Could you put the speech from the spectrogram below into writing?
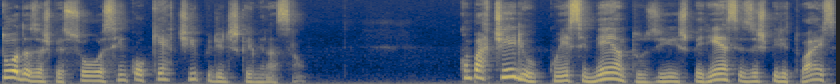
todas as pessoas sem qualquer tipo de discriminação. Compartilho conhecimentos e experiências espirituais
